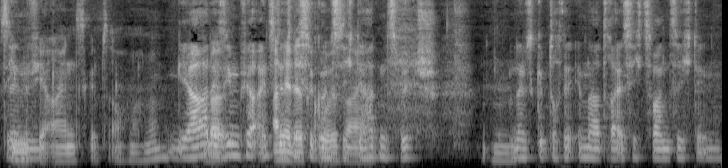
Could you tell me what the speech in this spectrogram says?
741 gibt es auch noch, ne? Ja, Oder- der 741, Ah, der ist nicht so günstig, der ja. hat einen Switch. Und dann, es gibt auch den immer 3020, den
